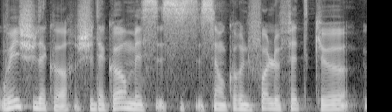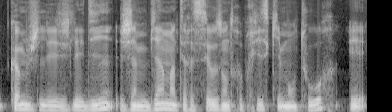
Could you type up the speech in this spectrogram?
Oui, je suis d'accord, je suis d'accord, mais c'est encore une fois le fait que, comme je l'ai dit, j'aime bien m'intéresser aux entreprises qui m'entourent et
